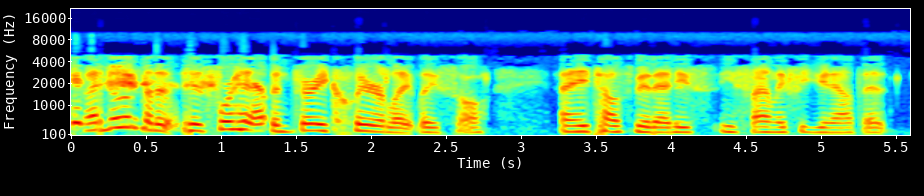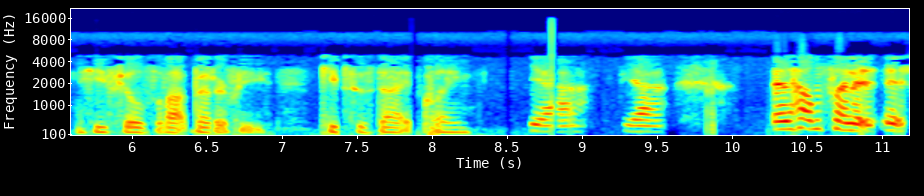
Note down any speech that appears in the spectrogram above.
But I noticed that his forehead's Yep. been very clear lately, so and he tells me that he's he's finally figured out that he feels a lot better if he keeps his diet clean. Yeah, yeah. It helps when it, it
